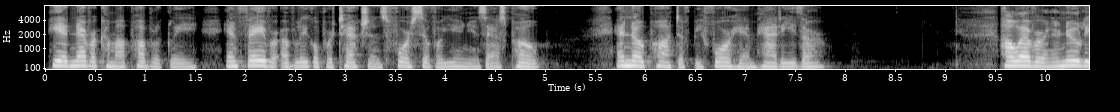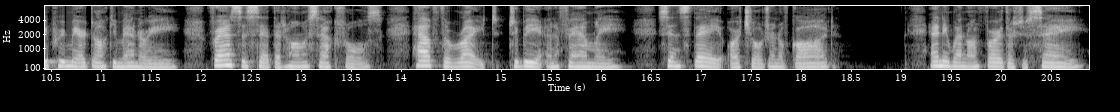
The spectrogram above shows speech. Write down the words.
he had never come out publicly in favor of legal protections for civil unions as Pope, and no pontiff before him had either. However, in a newly premiered documentary, Francis said that homosexuals have the right to be in a family since they are children of God. And he went on further to say,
